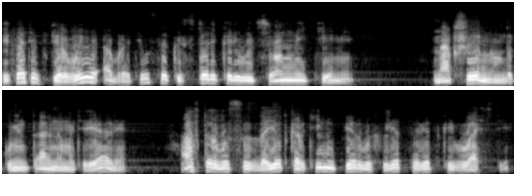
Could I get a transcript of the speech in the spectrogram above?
писатель впервые обратился к историко-революционной теме. На обширном документальном материале автор воссоздает картину первых лет советской власти.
